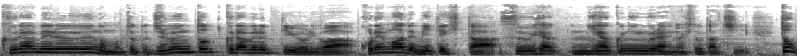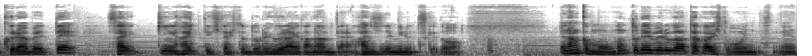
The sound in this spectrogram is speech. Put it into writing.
ー、比べるのもちょっと自分と比べるっていうよりはこれまで見てきた数百200人ぐらいの人たちと比べて最近入ってきた人どれぐらいかなみたいな感じで見るんですけどなんかもうほんとレベルが高い人多いんですね。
